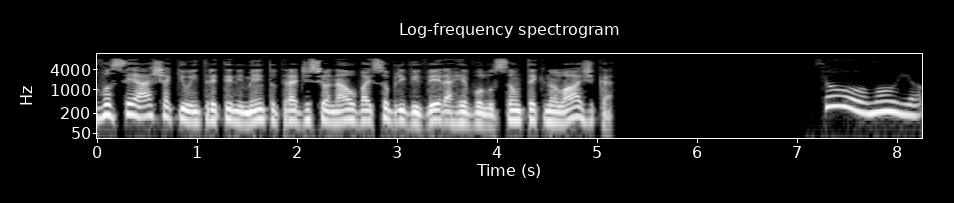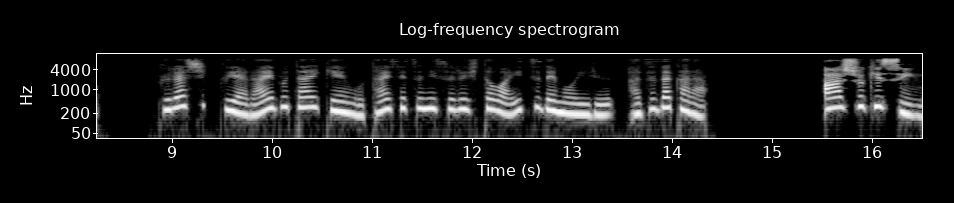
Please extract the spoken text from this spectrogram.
Você acha que o entretenimento tradicional vai sobreviver à revolução tecnológica? そう思うよ。クラシックやライブ体験を大切にする人はいつでもいるはずだから。 Acho que sim.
